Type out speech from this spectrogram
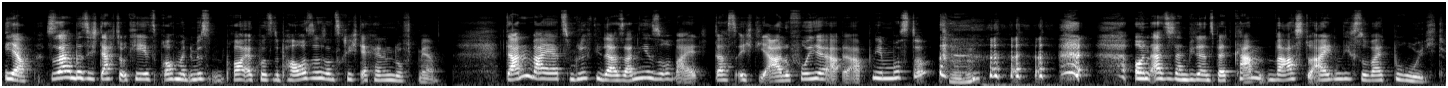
Ja, so lange, bis ich dachte, okay, jetzt braucht, man, müssen, braucht er kurz eine Pause, sonst kriegt er keine Luft mehr. Dann war ja zum Glück die Lasagne so weit, dass ich die Alufolie abnehmen musste. Mhm. Und als ich dann wieder ins Bett kam, warst du eigentlich soweit beruhigt.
